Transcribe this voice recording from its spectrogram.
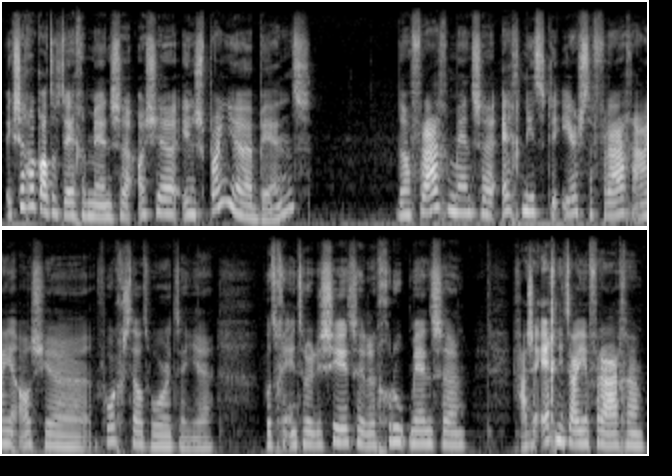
Ik zeg ook altijd tegen mensen: als je in Spanje bent. Dan vragen mensen echt niet de eerste vraag aan je als je voorgesteld wordt en je wordt geïntroduceerd in een groep mensen. Gaan ze echt niet aan je vragen:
